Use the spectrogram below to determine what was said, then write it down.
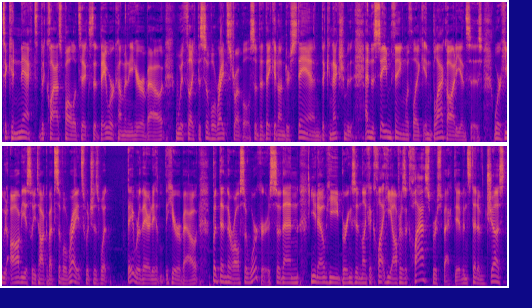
to connect the class politics that they were coming to hear about with like the civil rights struggle so that they could understand the connection and the same thing with like in black audiences where he would obviously talk about civil rights which is what they were there to hear about but then they're also workers. So then you know he brings in like a cla- he offers a class perspective instead of just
